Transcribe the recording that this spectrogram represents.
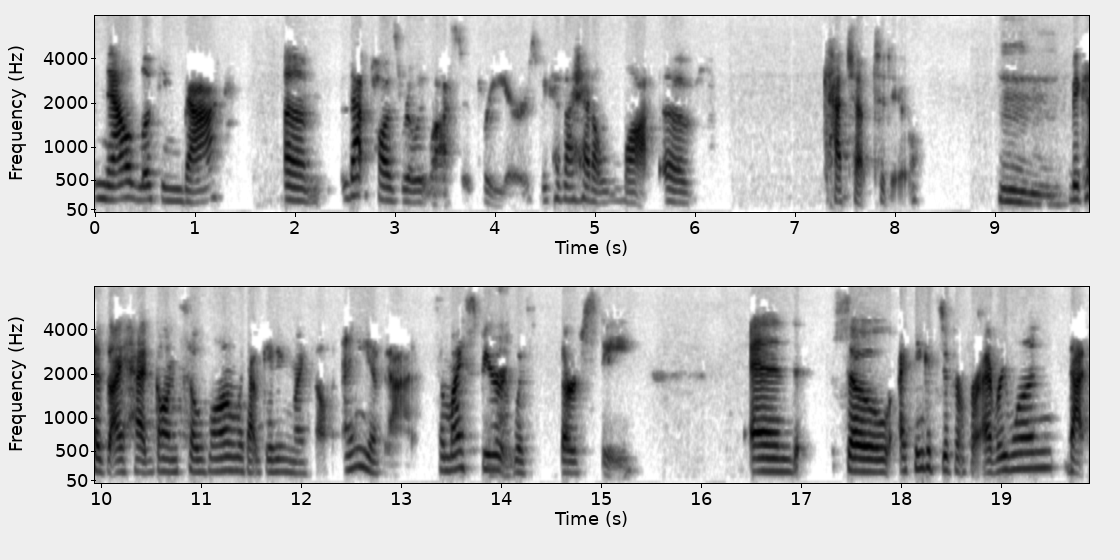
now looking back, um, that pause really lasted three years because I had a lot of catch up to do hmm. because I had gone so long without giving myself any of that. So my spirit was thirsty. And so I think it's different for everyone that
